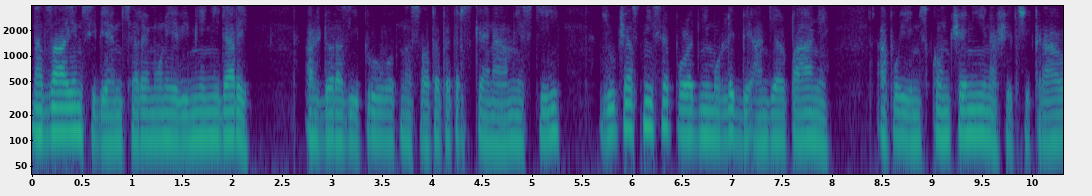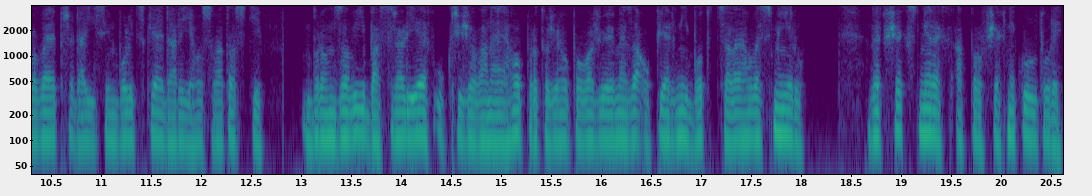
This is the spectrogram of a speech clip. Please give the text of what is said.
Navzájem si během ceremonie vymění dary. Až dorazí průvod na svatopetrské náměstí, zúčastní se polední modlitby Anděl Páně a po jejím skončení naši tři králové předají symbolické dary jeho svatosti. Bronzový basrelief ukřižovaného, protože ho považujeme za opěrný bod celého vesmíru. Ve všech směrech a pro všechny kultury.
